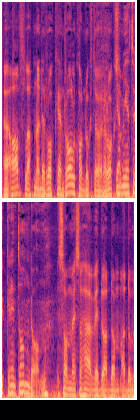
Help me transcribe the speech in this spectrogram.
avslappnade rock'n'roll-konduktörer också. Ja, men jag tycker inte om dem. Som är så här, vet du, att de, att de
